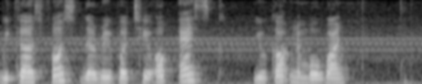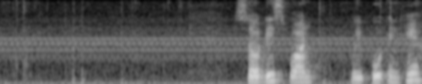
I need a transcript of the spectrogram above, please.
because first the derivative of s you got number one. So this one we put in here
